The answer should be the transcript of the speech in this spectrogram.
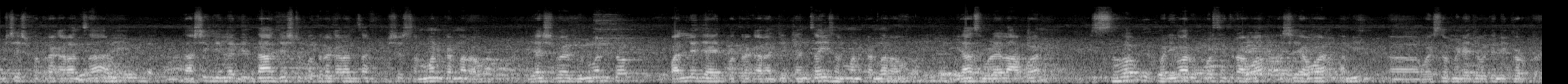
विशेष पत्रकारांचा आणि नाशिक जिल्ह्यातील दहा ज्येष्ठ पत्रकारांचा विशेष सन्मान करणार आहोत. याशिवाय गुणवंत पाल्य जे आहेत पत्रकारांचे त्यांचाही सन्मान करणार आहोत. या सोहळ्याला आपण सह परिवार उपस्थित राहावा असे आवाहन आम्ही व्हॉइस ऑफ मीडियाच्या वतीने करतोय.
